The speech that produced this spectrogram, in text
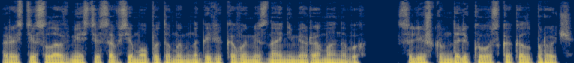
Ростислав вместе со всем опытом и многовековыми знаниями Романовых слишком далеко ускакал прочь.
